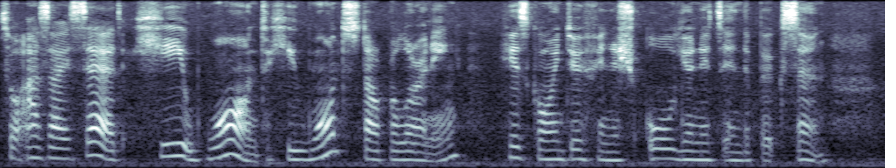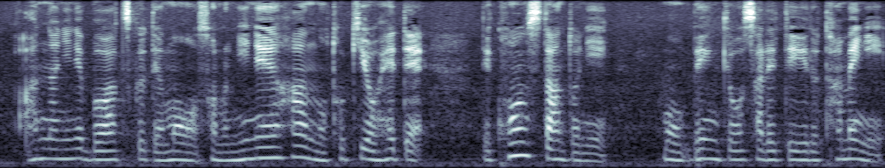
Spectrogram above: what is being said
So as I said, he won't, he won't stop learning. He's going to finish all units in the book soon. あんなにね分厚くてもその2年半の時を経てでコンスタントにもう勉強されているために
